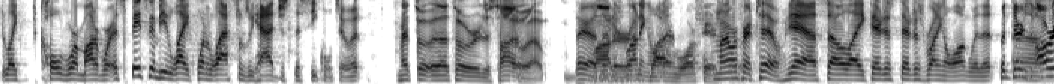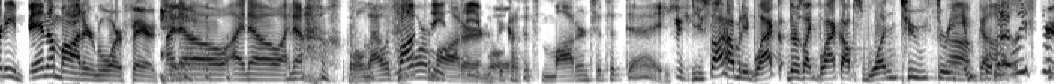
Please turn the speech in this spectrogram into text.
like Cold War, Modern War. It's basically going to be like one of the last ones we had, just the sequel to it. That's what that's what we are just talking about. They're, they're just Modern- running Modern it. Warfare. Modern 2. Warfare Two, yeah. So like they're just they're just running along with it. But there's Um, already been a Modern Warfare. I know, I know, I know. Well, now it's Fuck more modern people. because it's modern to today. You saw how many black? There's like Black Ops one, two, three, Oh, and four. God. But at least they're,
